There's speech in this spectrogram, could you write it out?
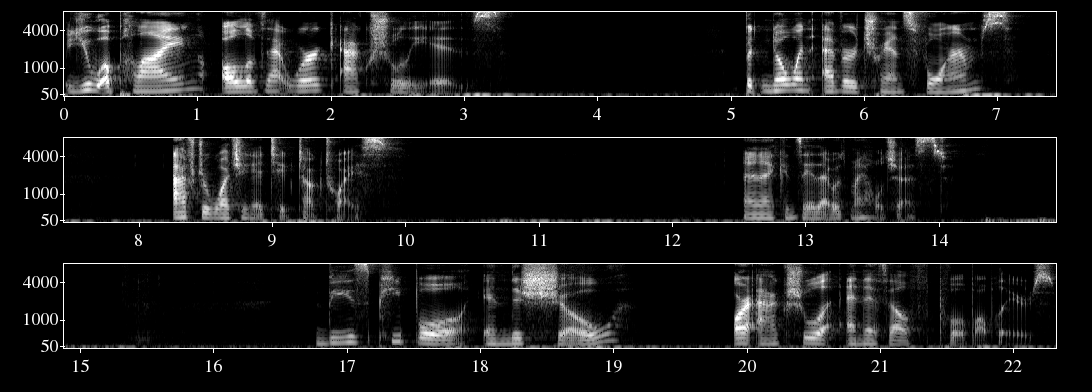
You applying all of that work actually is. But no one ever transforms after watching a TikTok twice. And I can say that with my whole chest. These people in this show are actual NFL football players.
